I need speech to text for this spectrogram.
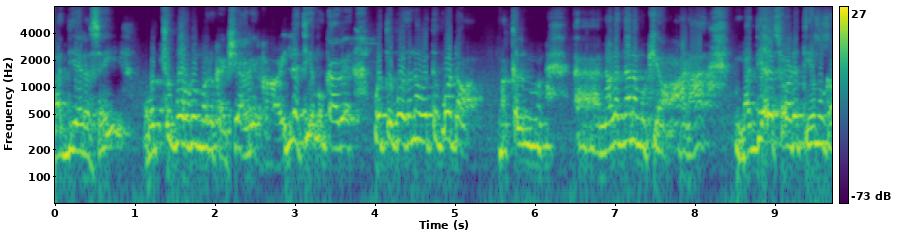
மத்திய அரசை ஒத்து போகும் ஒரு கட்சியாக இருக்கணும். இல்லை திமுகவே ஒத்து போகுதுன்னா ஒத்து போட்டோம். மக்கள் நலன் தானே முக்கியம். ஆனால் மத்திய அரசோட திமுக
